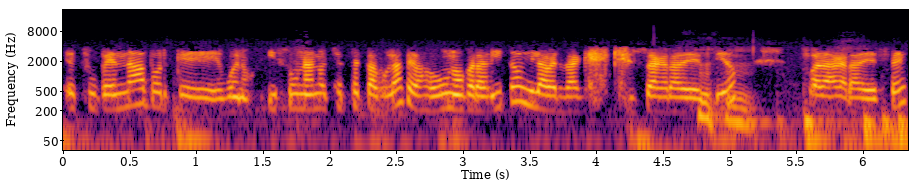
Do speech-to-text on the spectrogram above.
estupenda porque, bueno, hizo una noche espectacular, que bajó unos graditos y la verdad que, se agradeció, para agradecer.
